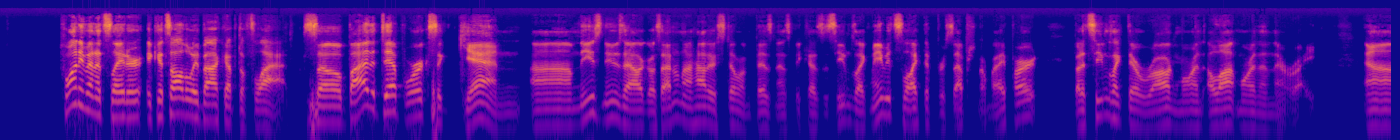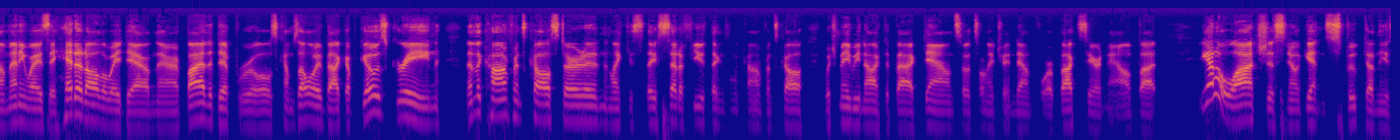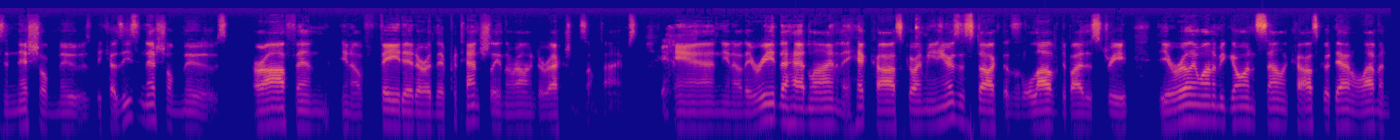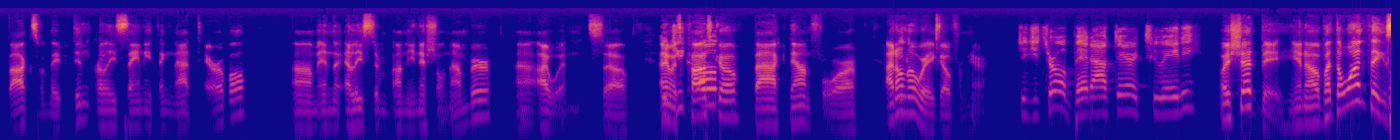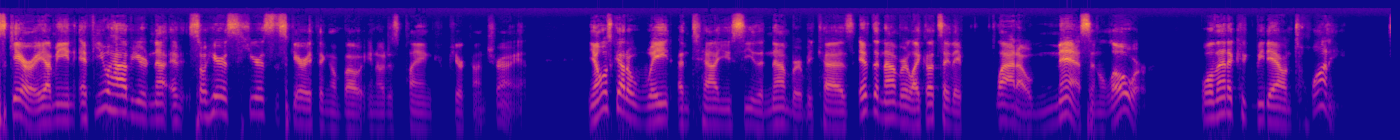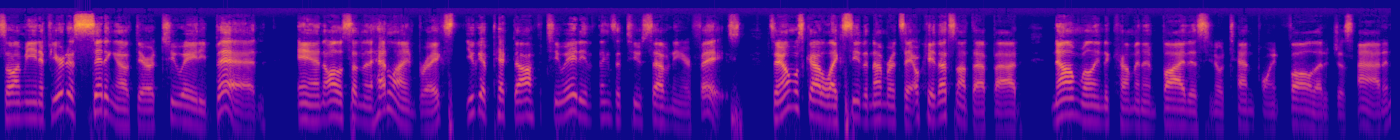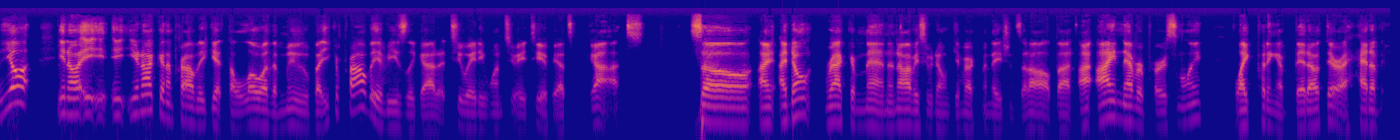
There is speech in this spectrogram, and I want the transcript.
20 minutes later, it gets all the way back up to flat. So buy the dip works again. Um, these news algos, I don't know how they're still in business because it seems like maybe it's selective perception on my part, but it seems like they're wrong more, a lot more than they're right. Um, anyways, they hit it all the way down there. Buy the dip rules, comes all the way back up, goes green. Then the conference call started, and like you they said a few things on the conference call, which maybe knocked it back down. So it's only trading down four bucks here now. But you got to watch this, you know, getting spooked on these initial moves because these initial moves are often, you know, faded or they're potentially in the wrong direction sometimes. And, you know, they read the headline and they hit Costco. I mean, here's a stock that's loved by the street. Do you really want to be going selling Costco down 11 bucks when they didn't really say anything that terrible? Um, in the, at least on the initial number, uh, I wouldn't. So, anyways, you throw- Costco back down four. I don't know where you go from here. Did you throw a bid out there at two eighty? Well, it should be, you know. But the one thing scary, I mean, if you have your so here's here's the scary thing about you know just playing pure contrarian. You almost got to wait until you see the number because if the number, like let's say they flat out miss and lower, well then it could be down twenty. So I mean, if you're just sitting out there at 280 bid and all of a sudden the headline breaks, you get picked off at 280, the thing's at 270 in your face. So you almost got to like see the number and say, okay, that's not that bad. Now I'm willing to come in and buy this, you know, 10 point fall that it just had. And you'll, you know, it, it, you're not going to probably get the low of the move, but you could probably have easily got it 281, 282 if you had some guts. So I, I don't recommend, and obviously we don't give recommendations at all, but I, I never personally like putting a bid out there ahead of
